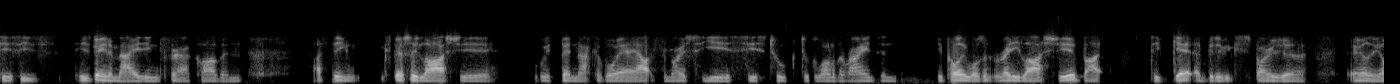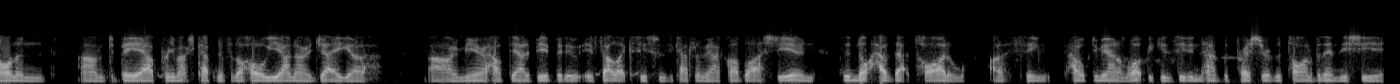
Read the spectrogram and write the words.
Sis, he's he's been amazing for our club, and I think especially last year with Ben McEvoy out for most of the year, Sis took took a lot of the reins, and he probably wasn't ready last year. But to get a bit of exposure early on and um, to be our pretty much captain for the whole year, I know Jaeger uh, O'Meara helped out a bit, but it, it felt like Sis was the captain of our club last year, and to not have that title, I think helped him out a lot because he didn't have the pressure of the title. But then this year,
